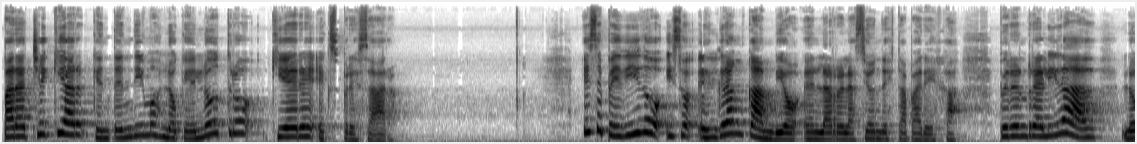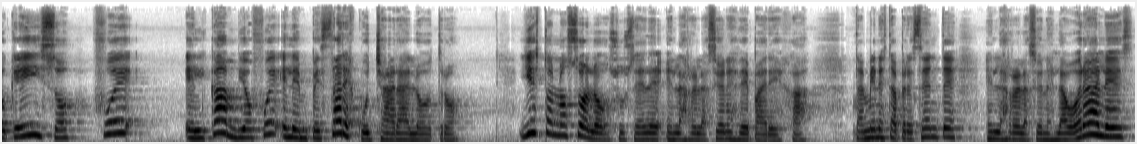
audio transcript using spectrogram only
para chequear que entendimos lo que el otro quiere expresar. Ese pedido hizo el gran cambio en la relación de esta pareja, pero en realidad lo que hizo fue el cambio, fue el empezar a escuchar al otro. Y esto no solo sucede en las relaciones de pareja, también está presente en las relaciones laborales,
